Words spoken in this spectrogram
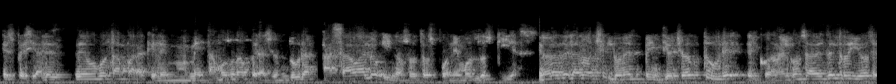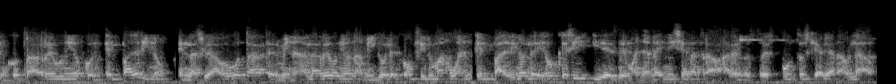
especiales de Bogotá para que le metamos una operación dura a Sábalo y nosotros ponemos los guías. En horas de la noche, el lunes 28 de octubre, el coronel González del Río se encontraba reunido con el padrino en la ciudad de Bogotá. Terminada la reunión, amigo le confirma a Juan que el padrino le dijo que sí y desde mañana inician a trabajar en los tres puntos que habían hablado.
